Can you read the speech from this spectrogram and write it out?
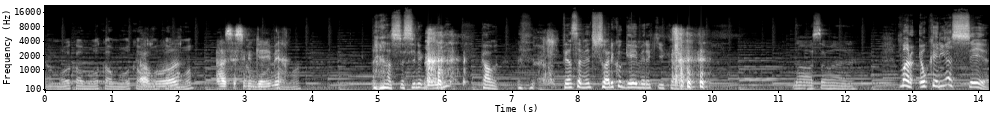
Calmou, calmou, calmou, calmou, Calmou. calmou. Raciocínio gamer. calmou. Raciocínio gamer. Calma. Pensamento histórico gamer aqui, cara. Nossa, mano. Mano, eu queria ser.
